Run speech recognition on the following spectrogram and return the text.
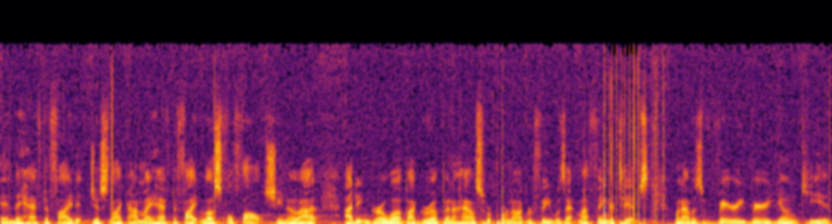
and they have to fight it just like I may have to fight lustful thoughts. You know, I, I didn't grow up. I grew up in a house where pornography was at my fingertips when I was a very, very young kid.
